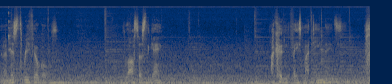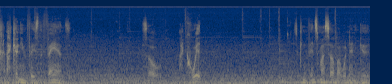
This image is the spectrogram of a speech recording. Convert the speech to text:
And I missed three field goals lost us the game. I couldn't face my teammates. I couldn't even face the fans. So I quit. Just convinced myself I wasn't any good.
